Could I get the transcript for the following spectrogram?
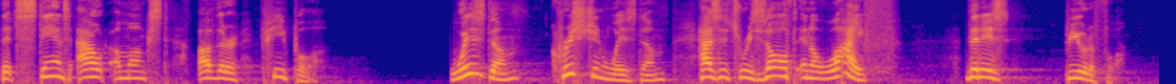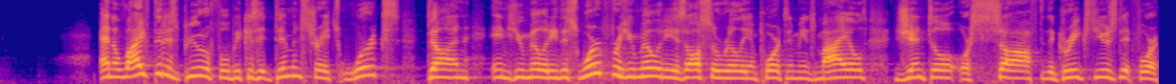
that stands out amongst other people. Wisdom, Christian wisdom, has its result in a life that is beautiful. And a life that is beautiful because it demonstrates works done in humility. This word for humility is also really important. It means mild, gentle, or soft. The Greeks used it for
